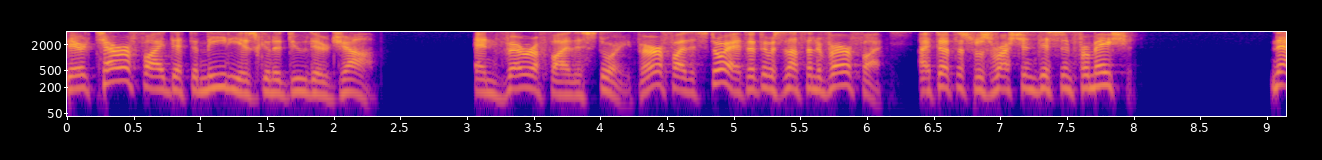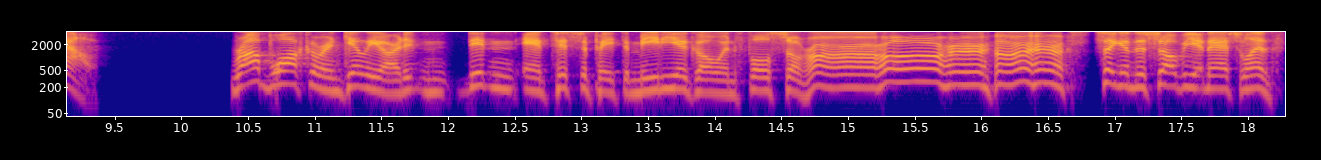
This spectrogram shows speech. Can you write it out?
They're terrified that the media is going to do their job and verify the story. Verify the story. I thought there was nothing to verify. I thought this was Russian disinformation. Now, Rob Walker and Gilliar didn't didn't anticipate the media going full so singing the Soviet national anthem.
